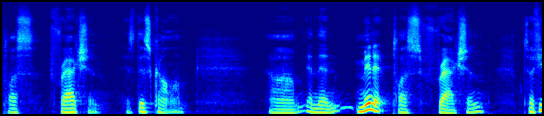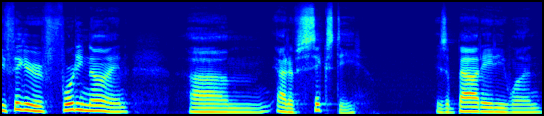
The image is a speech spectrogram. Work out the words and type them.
plus fraction is this column. Um, and then minute plus fraction. So if you figure 49 um, out of 60 is about 81%.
